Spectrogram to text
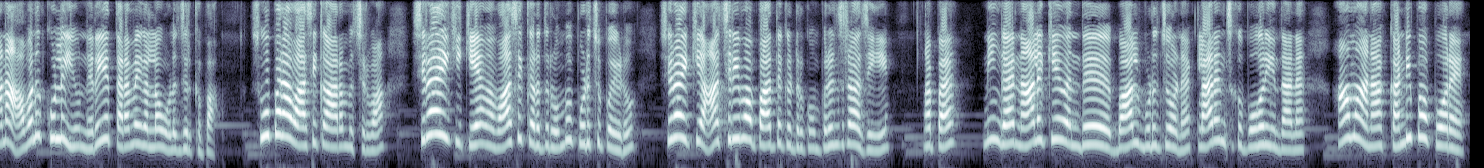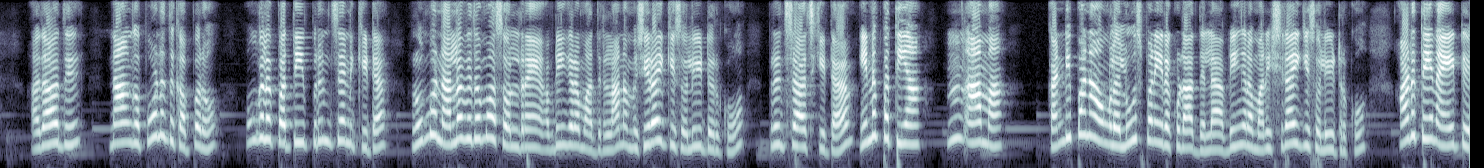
ஆனால் அவனுக்குள்ளேயும் நிறைய திறமைகள்லாம் ஒளிஞ்சிருக்குப்பா. சூப்பராக வாசிக்க ஆரம்பிச்சிருவான். ஷிராய்க்கு அவன் வாசிக்கிறது ரொம்ப பிடிச்சி போயிடும். ஷிராய்க்கு ஆச்சரியமாக பார்த்துக்கிட்டு இருக்கும் பிரின்ஸ்ராஜையே அப்போ நீங்கள் நாளைக்கே வந்து பால் முடிஞ்சோடனே கிளாரன்ஸுக்கு போகிறீங்க தானே? ஆமாம் நான் கண்டிப்பாக போகிறேன் அதாவது நான் அங்கே போனதுக்கப்புறம் உங்களை பற்றி பிரின்ஸன் கிட்ட ரொம்ப நல்ல விதமாக சொல்கிறேன் அப்படிங்கிற மாதிரிலாம் நம்ம ஷிராய்க்கு சொல்லிட்டு இருக்கோம் பிரின்ஸ் ராஜ் கிட்ட. என்ன பற்றியா ம் ஆமாம் கண்டிப்பாக நான் உங்களை லூஸ் பண்ணிடக்கூடாதுல்ல அப்படிங்கிற மாதிரி ஷிராய்க்கு சொல்லிட்டு இருக்கோம். அடுத்தே நைட்டு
